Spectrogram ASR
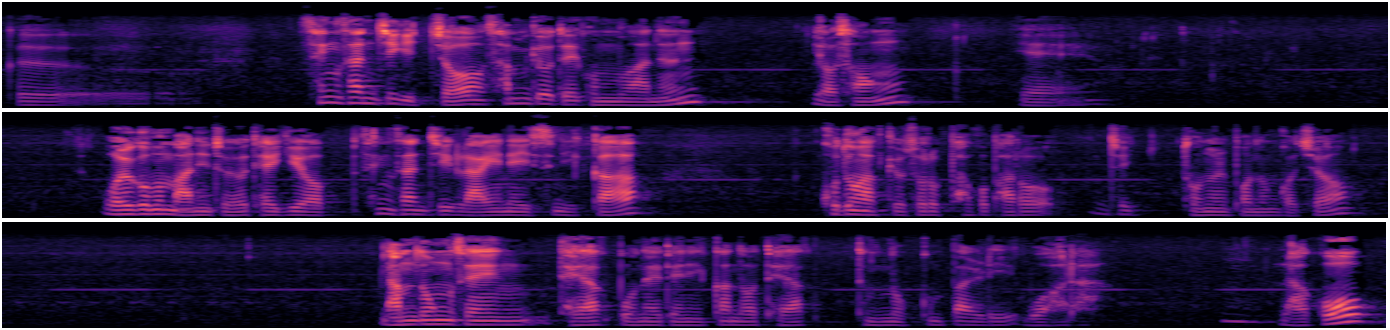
그 생산직 있죠. 3교대 근무하는 여성. 예. 월급은 많이 줘요. 대기업 생산직 라인에 있으니까 고등학교 졸업하고 바로 이제 돈을 버는 거죠. 남동생 대학 보내야 되니까 너 대학 등록금 빨리 모아라. 음. 라고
